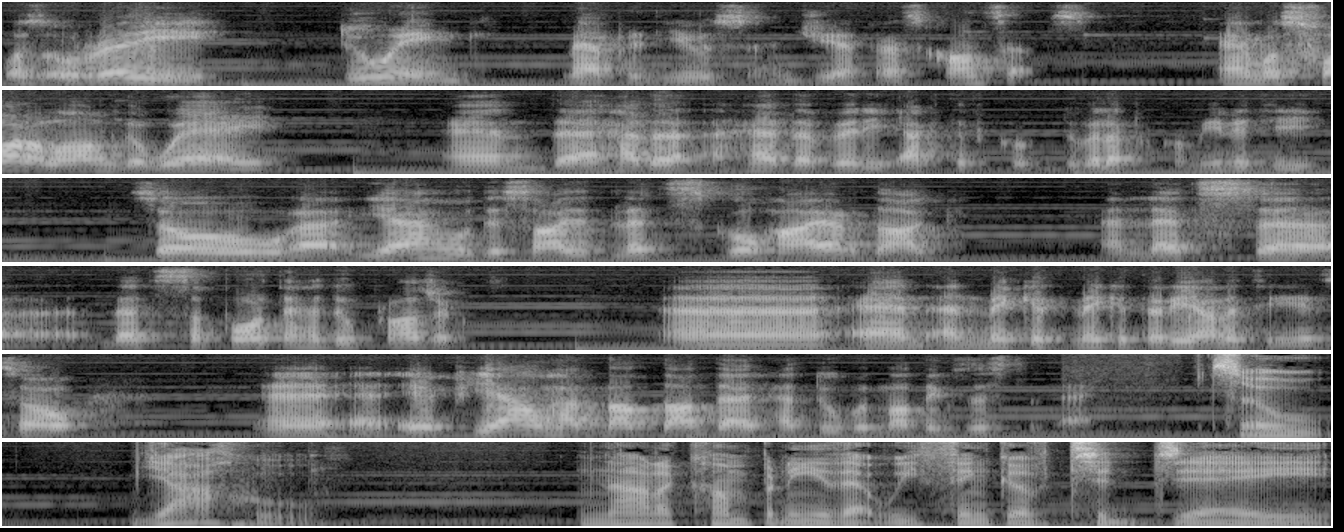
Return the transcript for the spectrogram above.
was already doing MapReduce and GFS concepts, and was far along the way, and uh, had a had a very active co- developer community. So uh, Yahoo decided, let's go hire Doug, and let's uh, let's support the Hadoop project. uh, and and make it make it a reality. So uh, if Yahoo had not done that, Hadoop would not exist today. So Yahoo, not a company that we think of today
